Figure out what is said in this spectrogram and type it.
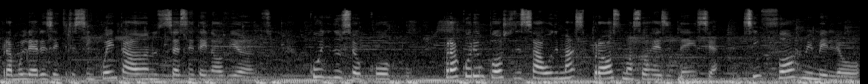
para mulheres entre 50 anos e 69 anos. Cuide do seu corpo Procure um posto de saúde mais próximo à sua residência. Se informe melhor,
